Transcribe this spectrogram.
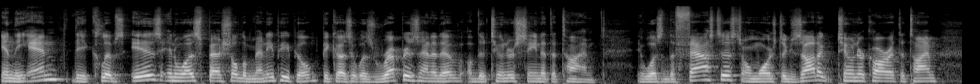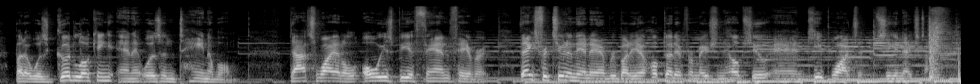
In the end, the Eclipse is and was special to many people because it was representative of the tuner scene at the time. It wasn't the fastest or most exotic tuner car at the time, but it was good looking and it was attainable. That's why it'll always be a fan favorite. Thanks for tuning in, everybody. I hope that information helps you and keep watching. See you next time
